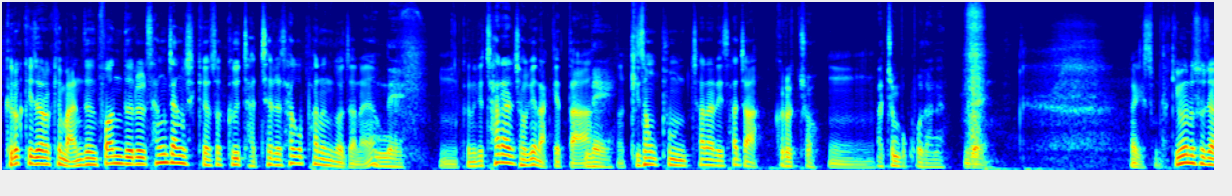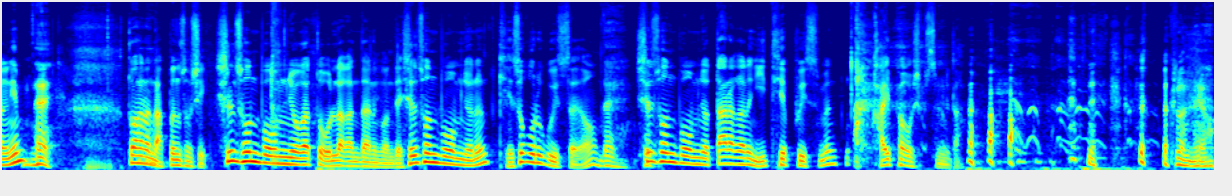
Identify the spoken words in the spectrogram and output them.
그렇게 저렇게 만든 펀드를 상장시켜서 그 자체를 사고 파는 거잖아요. 네. 음, 그러니까 차라리 저게 낫겠다. 네. 어, 기성품 차라리 사자. 그렇죠. 음, 맞춤복보다는. 네. 알겠습니다. 김현우 소장님, 네. 또 하나 나쁜 소식. 실손보험료가 또 올라간다는 건데 실손보험료는 계속 오르고 있어요. 네. 실손보험료 따라가는 ETF 있으면 가입하고 싶습니다. 그렇네요.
